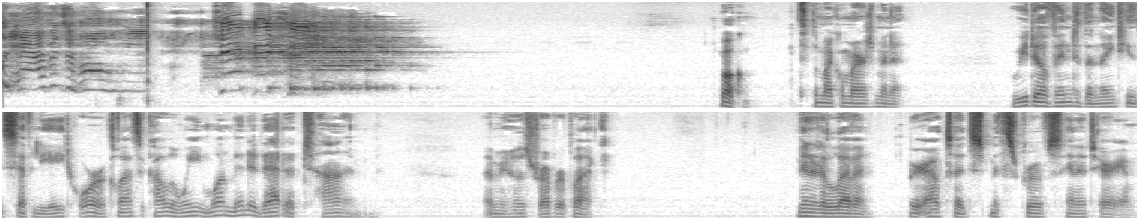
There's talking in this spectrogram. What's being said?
what happens Halloween? Trick or treat! Welcome to the Michael Myers Minute. We delve into the 1978 horror classic Halloween one minute at a time. I'm your host, Robert Black. Minute 11. We're outside Smith's Grove Sanitarium.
